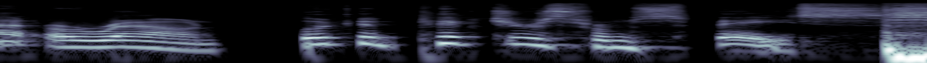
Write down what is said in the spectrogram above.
Earth flat or round? Look at pictures from space.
